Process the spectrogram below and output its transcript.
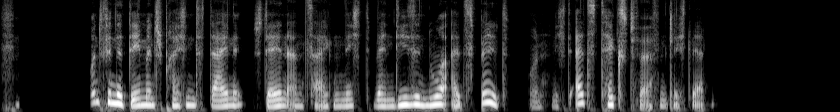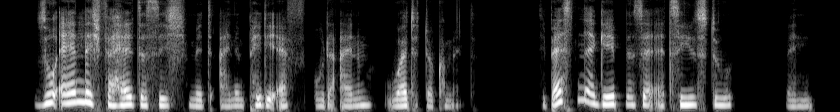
und findet dementsprechend deine Stellenanzeigen nicht, wenn diese nur als Bild und nicht als Text veröffentlicht werden. So ähnlich verhält es sich mit einem PDF oder einem Word-Dokument. Die besten Ergebnisse erzielst du, wenn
